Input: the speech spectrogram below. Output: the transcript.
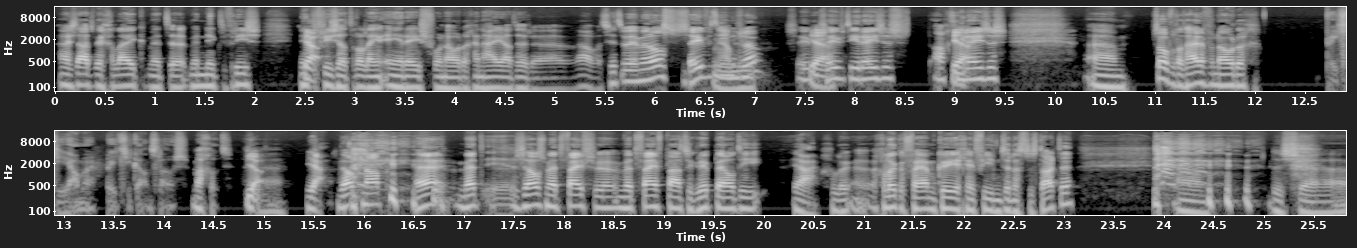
hij staat weer gelijk met, met Nick de Vries. Nick de Vries had er alleen één race voor nodig. En hij had er, nou wat zitten we inmiddels? 17 Ja, of zo? Zeven- Ja. 17 races? 18 Ja. races? Ehm, zoveel had hij ervoor nodig. Beetje jammer, beetje kansloos. Maar goed. Ja. Eh, ja, wel knap. hè? Met, zelfs met vijf, met vijf plaatsen grip penalty. Ja, geluk- eh, gelukkig voor hem kun je geen 24ste starten. Ehm, dus eh,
